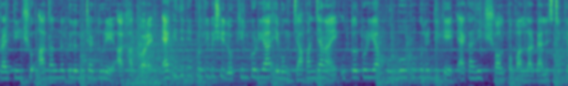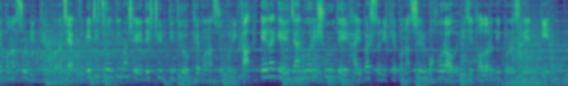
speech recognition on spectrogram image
প্রায় তিনশো আটান্ন কিলোমিটার দূরে আঘাত করে। একই দিনে প্রতিবেশী দক্ষিণ কোরিয়া এবং জাপান জানায়, উত্তর কোরিয়া পূর্ব উপকূলের দিকে একাধিক স্বল্প পাল্লার ব্যালিস্টিক ক্ষেপণাস্ত্র নিক্ষেপ করেছে। এটি চলতি মাসে দেশটির দ্বিতীয় ক্ষেপণাস্ত্র পরীক্ষা। এর আগে জানুয়ারির শুরুতে হাইপারসোনিক ক্ষেপণাস্ত্রের মহড়াও নিজে তদারকি করেছিলেন কিম।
